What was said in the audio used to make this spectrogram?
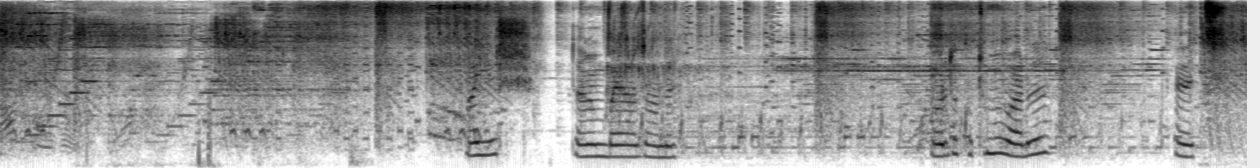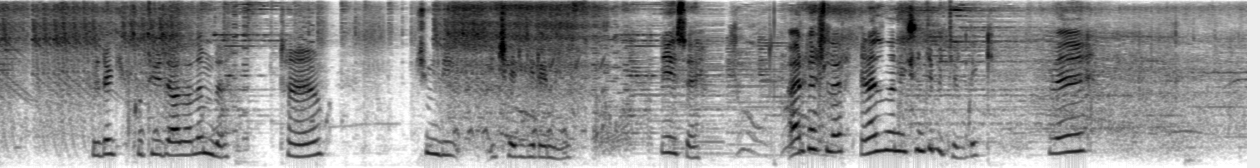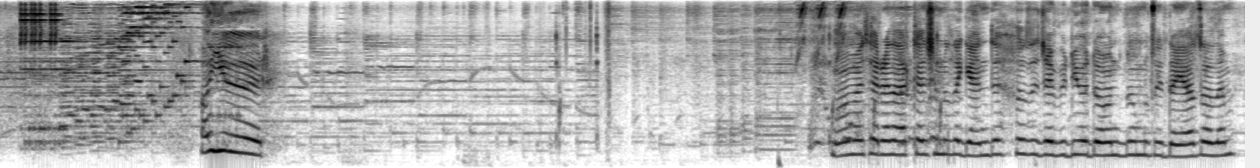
Hayır. Tamam bayağı azaldı. Orada kutu mu vardı? Evet. Buradaki kutuyu da alalım da. Tamam. Şimdi içeri giremiyoruz. Neyse. Arkadaşlar en azından üçüncü bitirdik. Ve Hayır. Muhammed Eren arkadaşımız da geldi. Hızlıca video donduğumuzu da yazalım.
